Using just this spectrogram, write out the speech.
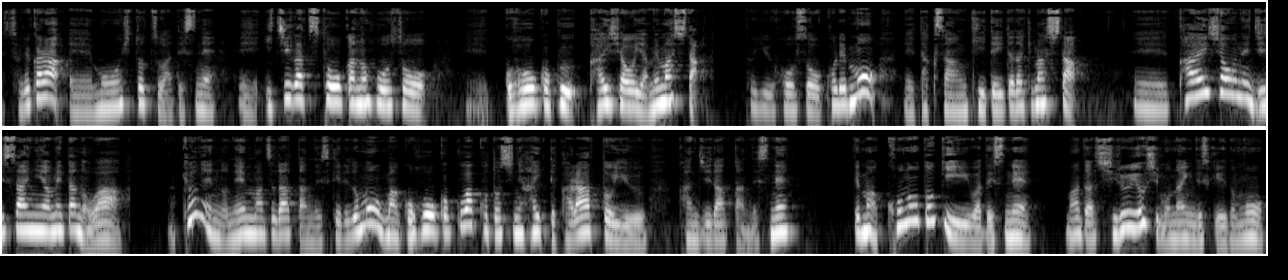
それから、えもう一つはですね1月10日の放送えご報告会社を辞めました。という放送これもえたくさん聞いていただきました。え会社をね実際に辞めたのは去年の年末だったんですけれども、まあ、ご報告は今年に入ってからという感じだったんですね。でまあこの時はですねまだ知る由もないんですけれども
